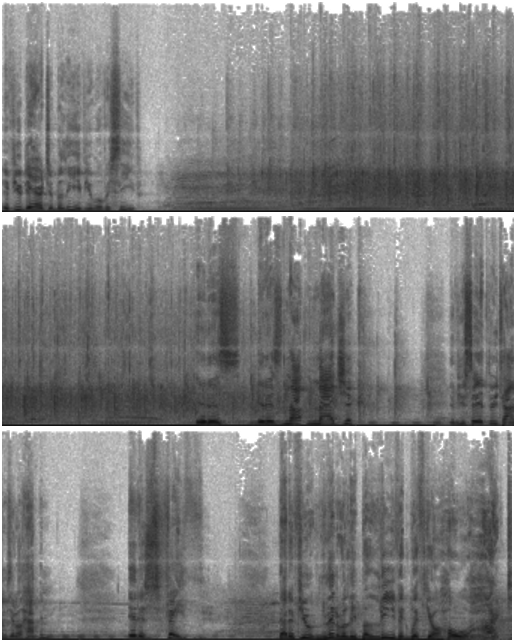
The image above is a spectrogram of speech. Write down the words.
If you dare to believe, you will receive. It is, it is not magic. If you say it three times, it'll happen. It is faith that if you literally believe it with your whole heart,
